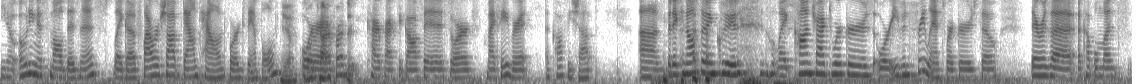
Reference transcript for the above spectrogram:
you know, owning a small business, like a flower shop downtown, for example, or, or, chiropractic. chiropractic office, or my favorite, a coffee shop. Um, but it can also include like contract workers or even freelance workers. So there was a, a couple months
